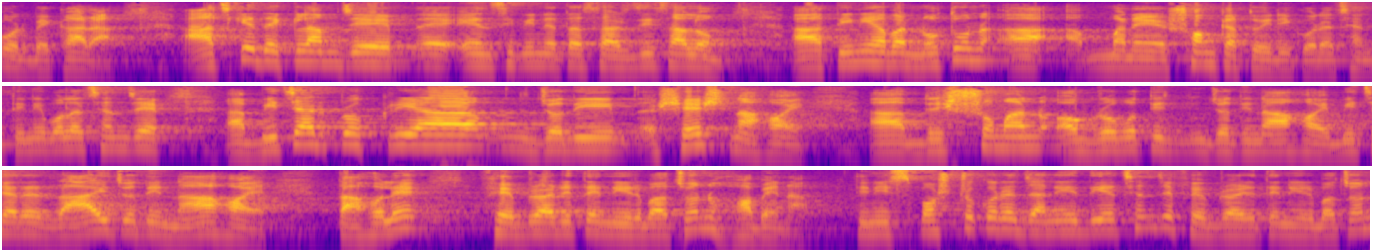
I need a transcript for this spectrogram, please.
করবে কারা? আজকে দেখলাম যে এনসিপি নেতা সার্জিস আলম তিনি আবার নতুন মানে শঙ্কা তৈরি করেছেন। তিনি বলেছেন যে বিচার প্রক্রিয়া যদি শেষ না হয় দৃশ্যমান অগ্রগতি যদি না হয়, বিচারের রায় যদি না হয়, তাহলে ফেব্রুয়ারিতে নির্বাচন হবে না। তিনি স্পষ্ট করে জানিয়ে দিয়েছেন যে ফেব্রুয়ারিতে নির্বাচন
